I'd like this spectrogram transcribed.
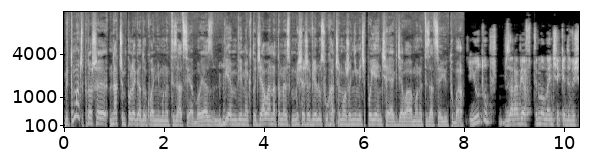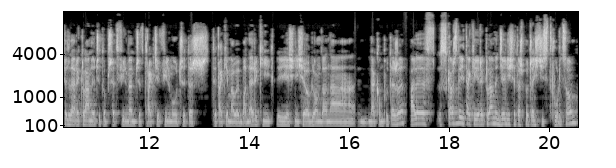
Wytłumacz proszę, na czym polega dokładnie monetyzacja, bo ja mhm. wiem, wiem, jak to działa, natomiast myślę, że wielu słuchaczy może nie mieć pojęcia, jak działa monetyzacja YouTube'a. YouTube zarabia w tym momencie, kiedy wyświetla reklamy, czy to przed filmem, czy w trakcie filmu, czy też te takie małe banerki, jeśli się ogląda na, na komputerze, ale w, z każdej takiej reklamy dzieli się też po części z twórcą.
